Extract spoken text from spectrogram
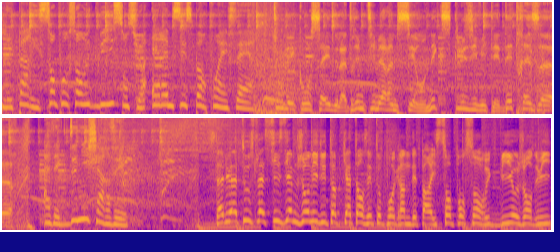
Les paris 100% rugby sont sur rmcsport.fr. Tous les conseils de la Dream Team RMC en exclusivité dès 13h Avec Denis Charvet. Salut à tous, la sixième journée du top 14 est au programme des paris 100% rugby. Aujourd'hui,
